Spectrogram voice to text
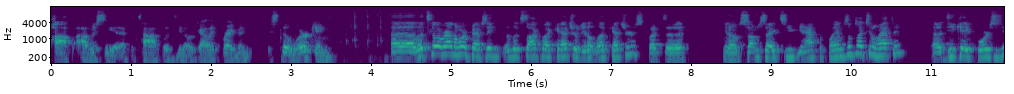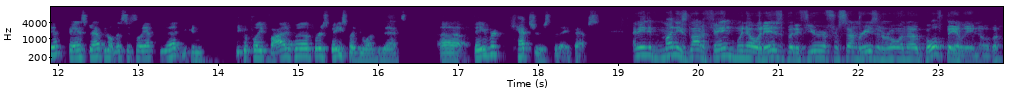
pop, obviously, at the top with you know a guy like Bregman is still lurking. Uh, let's go around the horn, Pepsi. Let's talk about catchers. You don't love catchers, but uh, you know some sites you, you have to play them. Some sites you don't have to. Uh, DK forces you. Fantasy Draft, you don't necessarily have to do that. You can you can play five uh, first baseman if you want to do that. Uh, favorite catchers today, Peps? I mean, money's not a thing, we know it is. But if you're for some reason rolling out both Bailey and Nova,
